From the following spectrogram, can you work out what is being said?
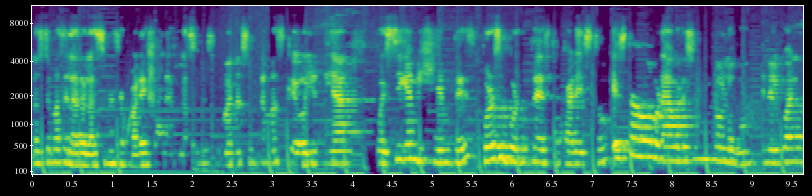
Los temas de las relaciones de pareja, las relaciones humanas son temas que hoy en día pues siguen vigentes. Por eso es importante destacar esto. Esta obra ahora es un monólogo en el cual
